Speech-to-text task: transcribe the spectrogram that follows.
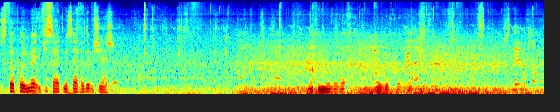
Stockholm'e 2 saat mesafede bir şehir. Bakın burada da ördekler var. Nerede kaldı?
